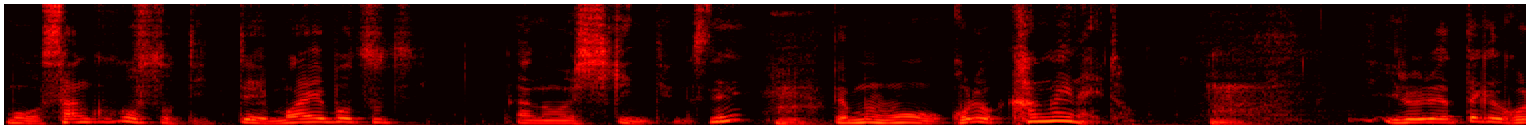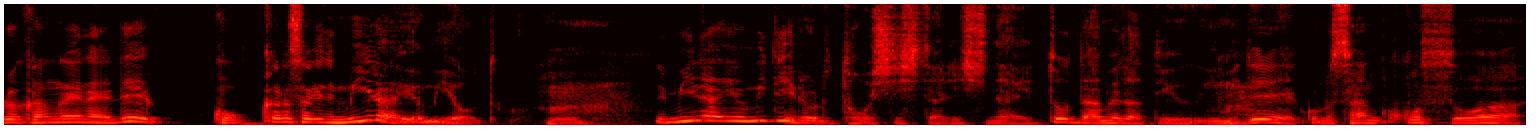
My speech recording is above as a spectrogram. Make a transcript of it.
もうサンクコストって言って埋没あの資金っていうんですね、でももうこれを考えないと、いろいろやったけどこれを考えないでこっから先で未来を見ようと。で未来を見ていろいろ投資したりしないとダメだという意味で、このサンクコストは、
